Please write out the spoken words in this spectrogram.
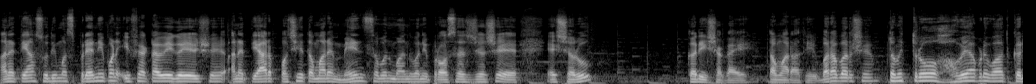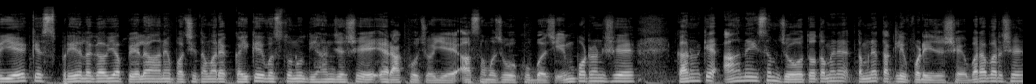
અને ત્યાં સુધીમાં સ્પ્રેની પણ ઇફેક્ટ આવી ગઈ હશે અને ત્યાર પછી તમારે મેઇન સંબંધ બાંધવાની પ્રોસેસ જે છે એ શરૂ કરી શકાય તમારાથી. બરાબર છે? તો મિત્રો, હવે આપણે વાત કરીએ કે સ્પ્રે લગાવ્યા પહેલાં અને પછી તમારે કઈ કઈ વસ્તુનું ધ્યાન જે છે એ રાખવું જોઈએ. આ સમજવું ખૂબ જ ઇમ્પોર્ટન્ટ છે. કારણ કે આ નહીં સમજો તો તમને તમને તકલીફ પડી જશે. બરાબર છે?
